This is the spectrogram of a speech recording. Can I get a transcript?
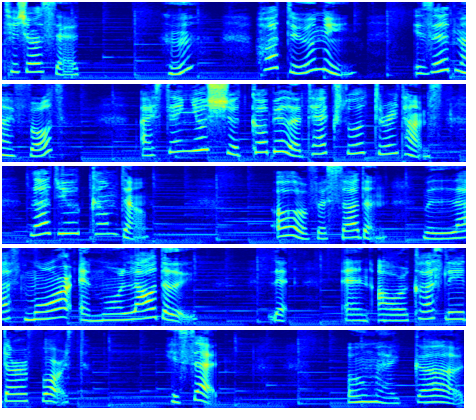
Teacher said, Huh? What do you mean? Is it my fault? I think you should copy the textbook three times. Let you calm down. All of a sudden, we laughed more and more loudly. Then, and our class leader first. He said, Oh my god,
